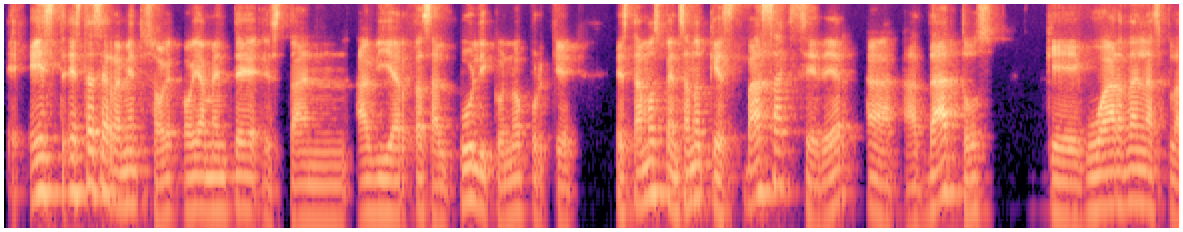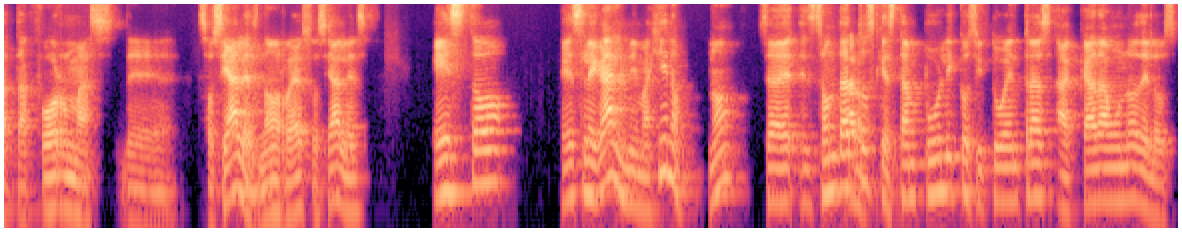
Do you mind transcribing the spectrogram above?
estas herramientas obviamente están abiertas al público, ¿no? Porque estamos pensando que vas a acceder a, datos que guardan las plataformas de, sociales, ¿no? Redes sociales. Esto es legal, me imagino, ¿no? O sea, son datos que están públicos y tú entras a cada uno de los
